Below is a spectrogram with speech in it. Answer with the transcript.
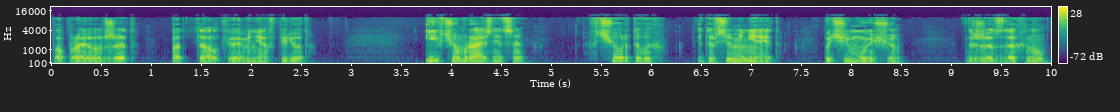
поправил Джет, подталкивая меня вперед. «И в чем разница?» «В чертовых. Это все меняет». «Почему еще?» Джет вздохнул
